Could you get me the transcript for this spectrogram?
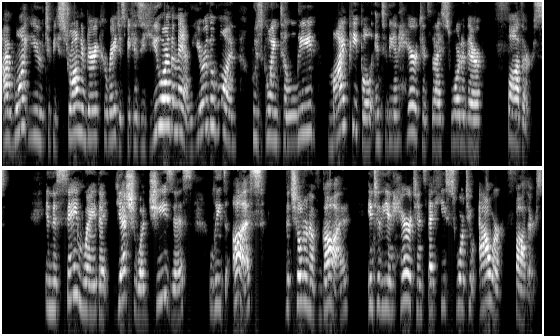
I want you to be strong and very courageous because you are the man, you're the one who's going to lead my people into the inheritance that I swore to their fathers. In the same way that Yeshua, Jesus, leads us the children of God into the inheritance that he swore to our fathers,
